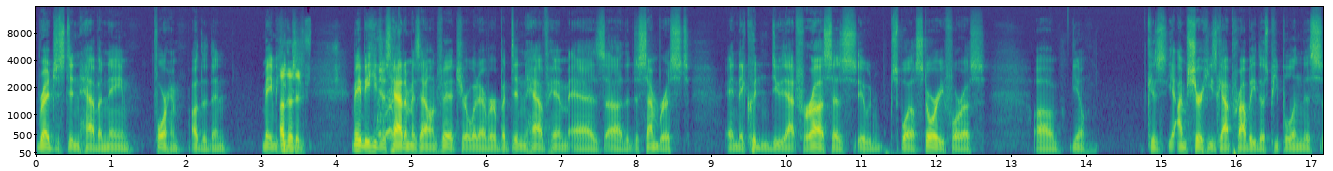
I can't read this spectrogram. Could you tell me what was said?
Red just didn't have a name for him other than maybe he Other than just, maybe he just had him as Alan Fitch or whatever but didn't have him as uh, the Decemberist and they couldn't do that for us as it would spoil story for us uh, you know because yeah, I'm sure he's got probably those people in this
